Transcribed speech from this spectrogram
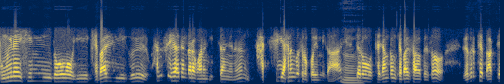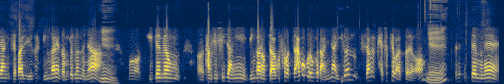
국민의힘도 이 개발 이익을 환수해야 된다라고 하는 입장에는 같이 하는 것으로 보입니다. 어. 실제로 대장동 개발 사업에서 왜 그렇게 막대한 개발 이익을 민간에 넘겨줬느냐? 예. 뭐 이재명 어, 당시 시장이 민간업자하고 서로 짜고 그런 것 아니냐 이런 주장을 계속해 왔어요. 예. 그렇기 때문에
